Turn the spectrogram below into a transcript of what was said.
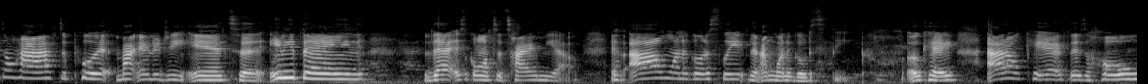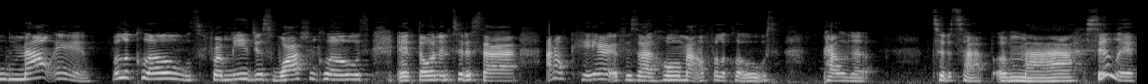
Don't have to put my energy into anything that is going to tire me out. If I want to go to sleep, then I'm going to go to sleep. Okay? I don't care if there's a whole mountain full of clothes for me just washing clothes and throwing them to the side. I don't care if it's a whole mountain full of clothes piling up to the top of my ceiling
